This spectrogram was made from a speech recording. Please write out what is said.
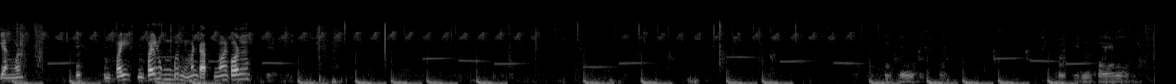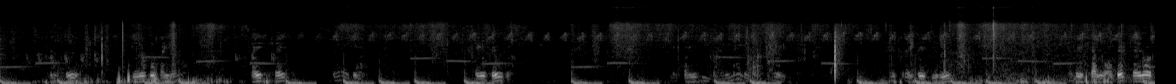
กียงมันมันไปมันไปลุมบึ้งมันดับน้อยก่อนกินทองนแล้วก็ไปแล้วไปไปไปไปไปไปไปกินไปกันออกไปรถ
